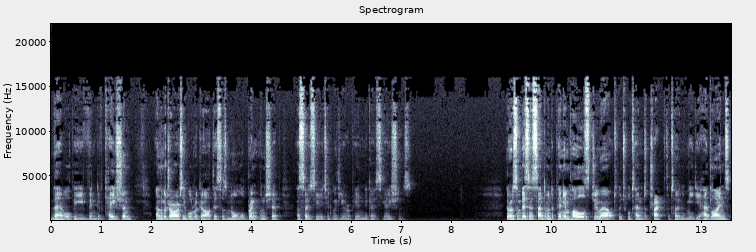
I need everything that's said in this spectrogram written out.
there will be vindication, and the majority will regard this as normal brinkmanship associated with European negotiations. There are some business sentiment opinion polls due out, which will tend to track the tone of media headlines.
